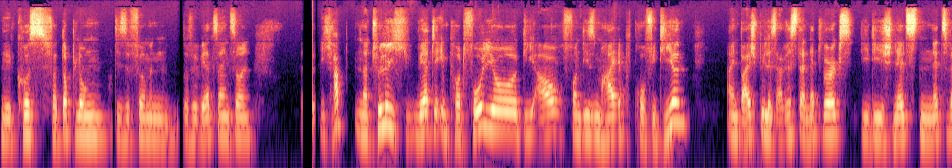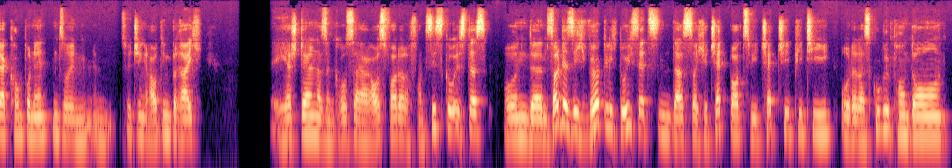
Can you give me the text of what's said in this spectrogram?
eine Kursverdopplung diese Firmen so viel wert sein sollen. Ich habe natürlich Werte im Portfolio, die auch von diesem Hype profitieren. Ein Beispiel ist Arista Networks, die die schnellsten Netzwerkkomponenten so im, im Switching-Routing-Bereich herstellen. Also ein großer Herausforderer von Cisco ist das. Und ähm, sollte sich wirklich durchsetzen, dass solche Chatbots wie ChatGPT oder das Google Pendant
